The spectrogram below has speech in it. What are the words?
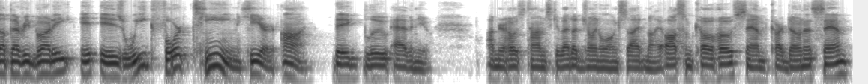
What's up, everybody? It is week 14 here on Big Blue Avenue. I'm your host, Tom Scavetta, joined alongside my awesome co host, Sam Cardona. Sam,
